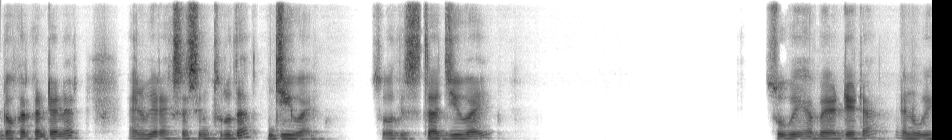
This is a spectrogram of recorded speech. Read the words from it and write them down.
Docker container and we are accessing through the GUI. So this is the GUI. So we have a data and we,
